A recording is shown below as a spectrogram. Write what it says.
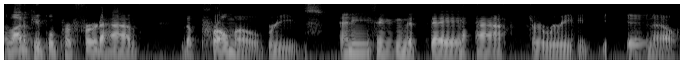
a lot of people prefer to have the promo reads anything that they have to read you know.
